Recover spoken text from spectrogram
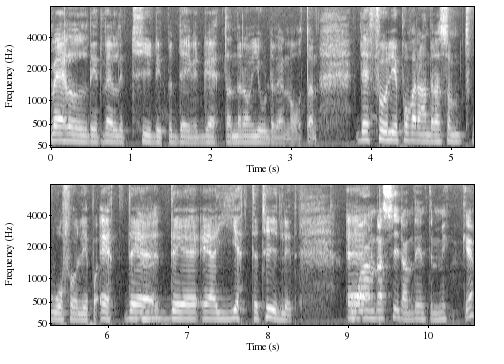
väldigt, väldigt tydligt på David Guetta när de gjorde den låten. Det följer på varandra som två följer på ett. Det, Mm. det är jättetydligt. Å Eh, andra sidan, det är inte mycket.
